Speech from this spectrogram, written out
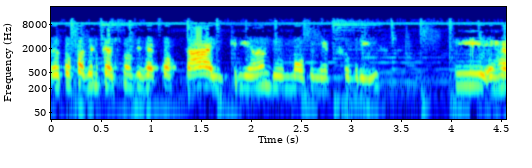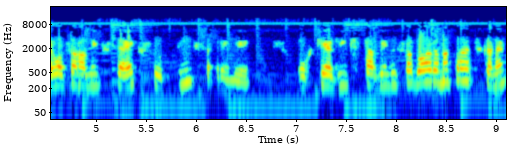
estou fazendo questão de reportar e criando um movimento sobre isso, que relacionamento sexo tem que se aprender. Porque a gente está vendo isso agora na prática, né?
